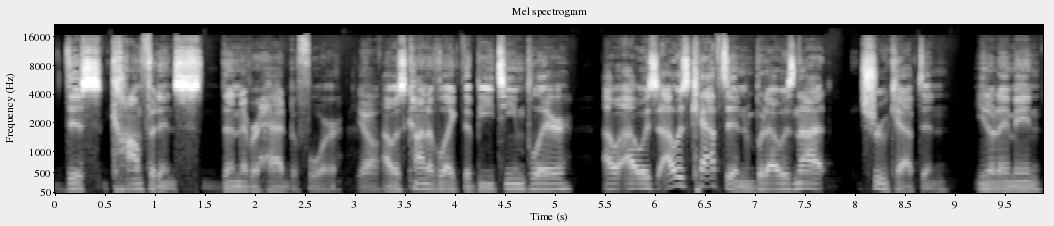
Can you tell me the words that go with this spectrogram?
this confidence that I never had before. yeah. I was kind of like the B team player. I, I was I was captain, but I was not true captain. You know what I mean?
